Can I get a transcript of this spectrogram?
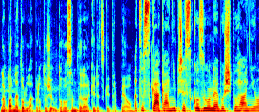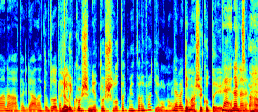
napadne tohle, protože u toho jsem teda taky vždycky trpěl. A co skákání přes kozu nebo šplhání lana a tak dále, to bylo taky... Jelikož mě to šlo, tak mě to nevadilo, no. Nevadilo. To máš jako ty? Ne, ne, ne, ne. Aha,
